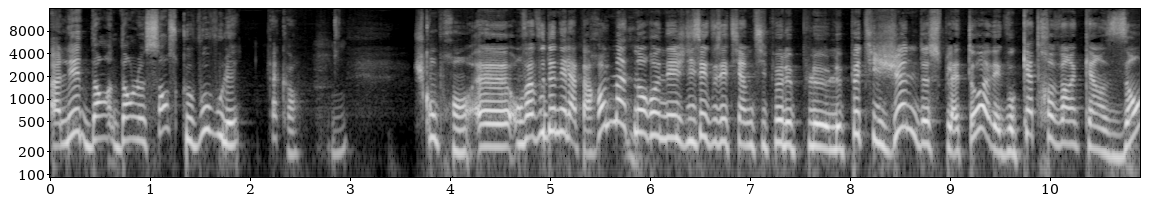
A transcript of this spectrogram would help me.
allez dans, dans le sens que vous voulez. D'accord. Je comprends. Euh, on va vous donner la parole maintenant, René. Je disais que vous étiez un petit peu le, le- le petit jeune de ce plateau avec vos 95 ans.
